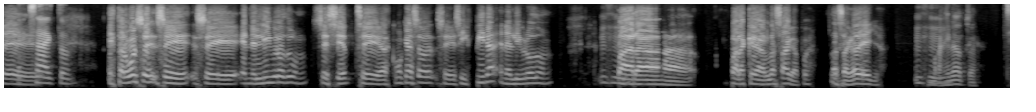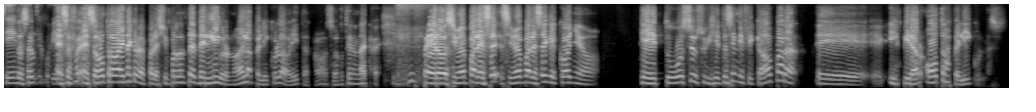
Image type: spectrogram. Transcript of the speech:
Eh, Exacto. Star Wars se, se, se, en el libro Dune se, se, se, como que se, se, inspira en el libro Dune para para crear la saga, pues, la saga de ella. Imagínate. Sí, Entonces, esa, es otra vaina que me pareció importante del libro, no de la película ahorita, ¿no? Eso no tiene nada que ver. Pero sí me parece, sí me parece que coño, que tuvo su suficiente significado para eh, inspirar otras películas.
